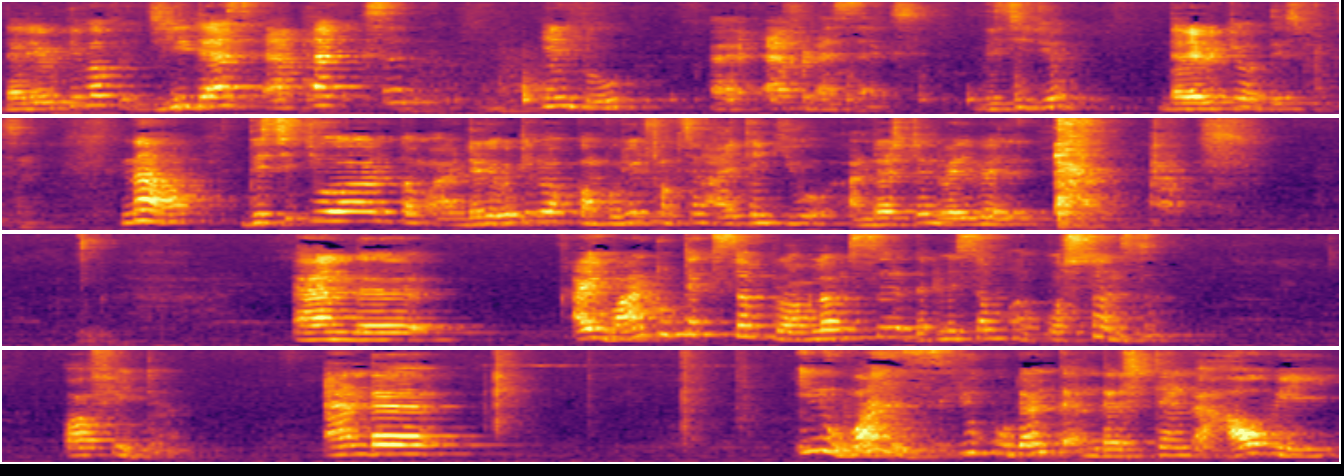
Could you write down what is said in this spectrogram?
Derivative of g dash f x into uh, f dash x. This is your derivative of this function. Now, this is your uh, derivative of composite function. I think you understand very well. And uh, I want to take some problems uh, that means some uh, questions of it. And uh, in once you couldn't understand how we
